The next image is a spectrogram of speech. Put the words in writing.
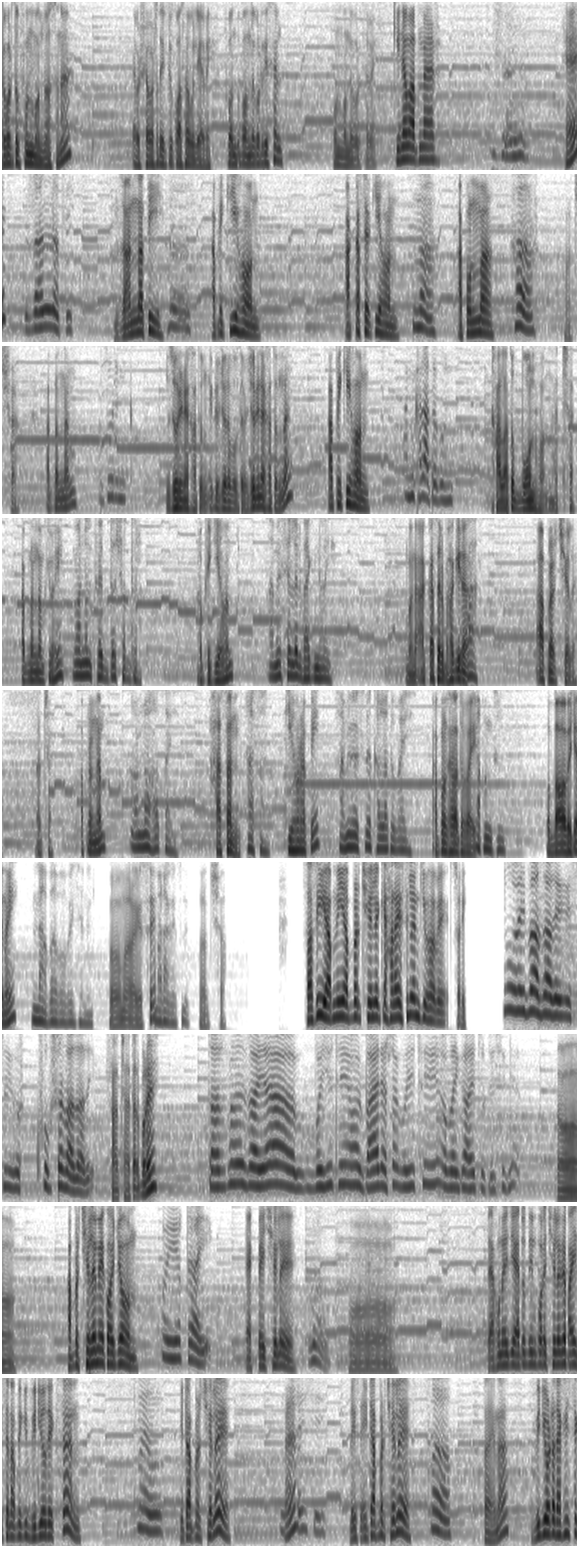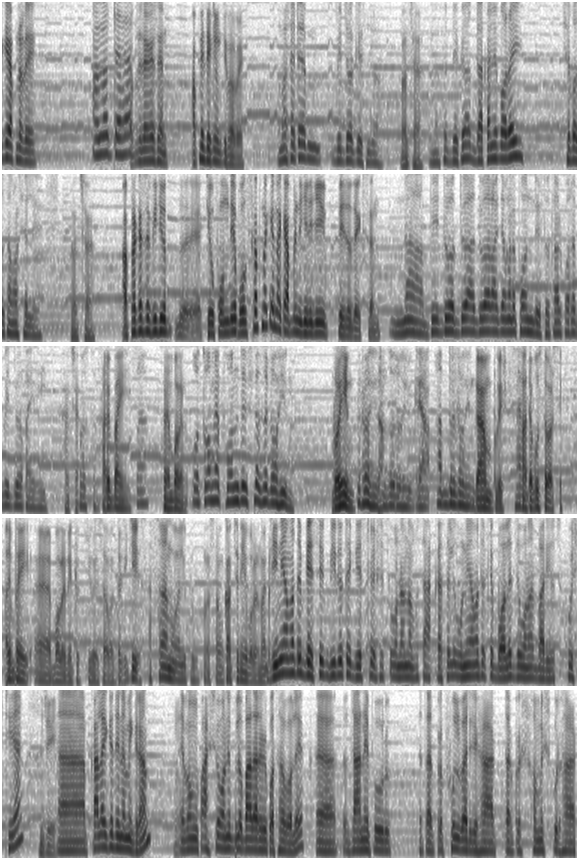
সবার তো ফোন বন্ধ আছে না? এবার সবার সাথে একটু কথা বলি আমি। ফোন তো বন্ধ করে দিয়েছেন? ফোন বন্ধ করতে হবে। কি নাম আপনার? হ্যাঁ? জান্নাতি। জান্নাতি? হ্যাঁ। আপনি কি হন? আকাশের কি হন? মা। আপন মা? হ্যাঁ। আচ্ছা আপনার নাম? জুরিন জরিনা খাতুন একটু জোরে বলতে হবে। জরিনা খাতুন না? আপনি কি হন? আমি খালাতো বোন। খালা তো বোন হন আচ্ছা। আপনার নাম কি ভাই? আমার নাম ফেরদৌস সর্দার। আপনি কি হন? আমি ছেলের ভাগ নই মানে আকাশের ভাগিনা? হ্যাঁ। আপনার ছেলে। আচ্ছা আপনার নাম? নাম হাসাই হাসান? হাসান। কি হন আপনি? আমি হচ্ছে খালাতো ভাই। আপনার খালাতো ভাই? আপন ও বাবা বেঁচে নাই? না বাবা বেঁচে নেই। বাবা মারা গেছে? মারা গেছে। আচ্ছা। সাসি আপনি আপনার ছেলেকে হারাইছিলেন কীভাবে? সরি ওই বাজারে গেছিল খুবসা বাজারে। আচ্ছা তারপরে? তারপরে যাইয়া বসেছে আমার বাইরে এসে বসেছে আমার গায়ে তুটেছিল ও আপনার ছেলে মেয়ে কয়জন? ওই একটাই। একটাই ছেলে? হ্যাঁ। ও। তো এখন এই যে এতদিন পরে ছেলেরা পাইছেন আপনি কি ভিডিও দেখছেন? হ্যাঁ। এটা আপনার ছেলে? হ্যাঁ? দেখছেন এটা আপনার ছেলে? হ্যাঁ। তাই না? ভিডিওটা দেখাইছে কি আপনারে? আমার দেখা আপনি দেখেছেন আপনি দেখলেন কীভাবে? আমার সাথে ভিডিও গেছিল। আচ্ছা। দেখে দেখানোর পরেই সে বলতো আমার ছেলে। আচ্ছা। আপনার কাছে ভিডিও কেউ ফোন দিয়ে বলছে আপনাকে নাকি আপনি নিজে নিজেই পেজে দেখছেন? না ভিডিও দেওয়া দেওয়ার আগে আমার ফোন দিত তারপরে ভিডিও পাইছি। আচ্ছা। আরে ভাই হ্যাঁ বলেন। প্রথমে ফোন দিয়েছিল রহিম। রহিম? রহিম আব্দুল রহিম আব্দুল রহিম। গ্রাম পুলিশ। হ্যাঁ। আচ্ছা বুঝতে পারছি। আরে ভাই বলেন একটু কি হয়েছে আমাদের? জি আসসালামু আলাইকুম। আসসালাম কাছে নিয়ে বলেন যিনি আমাদের বেসিক ভিডিওতে গেস্ট এসেছে ওনার নাম হচ্ছে আকাশ আলী। উনি আমাদেরকে বলে যে ওনার বাড়ি হচ্ছে কুষ্টিয়া। জি। কালাইকে দিনামি গ্রাম এবং পাশে অনেকগুলো বাজারের কথা বলে। আহ, জানেপুর তারপর ফুলবাড়ির হাট তারপর সমেশপুর হাট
